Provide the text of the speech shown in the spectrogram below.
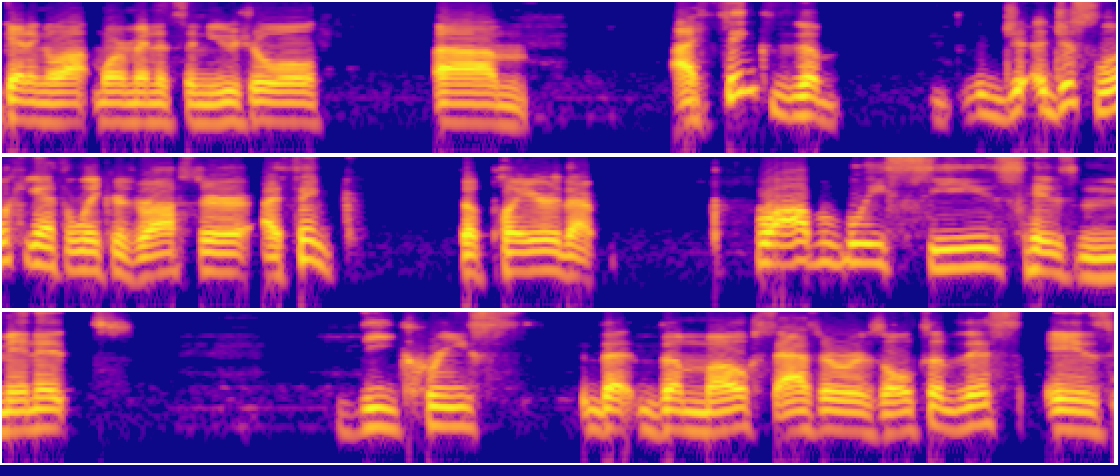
getting a lot more minutes than usual. Um, I think the j- just looking at the Lakers roster, I think the player that probably sees his minutes decrease the, the most as a result of this is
